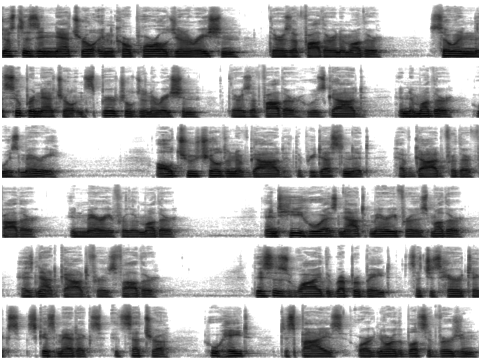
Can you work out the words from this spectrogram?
Just as in natural and corporal generation there is a father and a mother, so in the supernatural and spiritual generation there is a father who is God, and a mother who is Mary. All true children of God, the predestinate, have God for their father, and Mary for their mother. And he who has not Mary for his mother has not God for his father. This is why the reprobate, such as heretics, schismatics, etc., who hate, despise, or ignore the Blessed Virgin,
